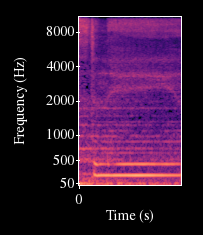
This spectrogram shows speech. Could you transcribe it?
destiny.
